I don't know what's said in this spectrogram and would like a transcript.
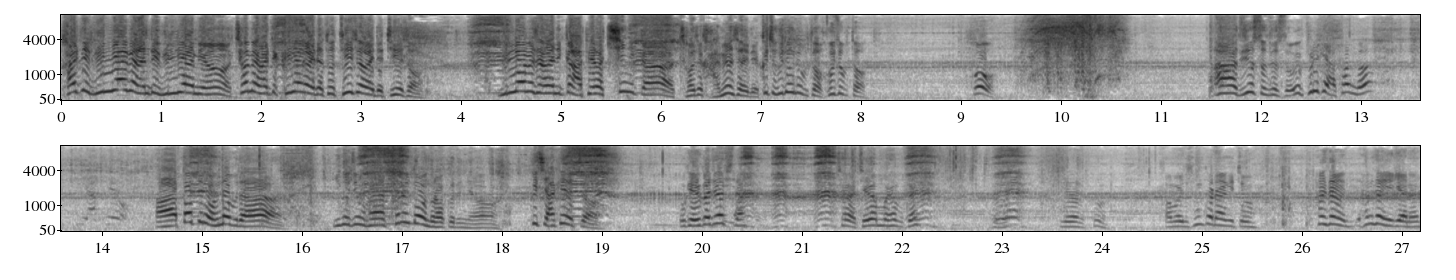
갈 때 윌리하면 안 돼, 윌리하면. 처음에 갈 때 그냥 가야 돼. 더 뒤에서 가야 돼, 뒤에서. 윌리하면서 가니까 앞에가 치니까 저저 가면서 해야 돼. 그쵸, 그 정도부터, 거기서부터. 고! 아, 늦었어, 늦었어. 왜 브레이크 약한가? 약해요. 아, 배터리 없나 보다. 이거 지금 한 3일 동안 놀았거든요. 그치, 약해졌죠? 오케이, 여기까지 합시다. 자, 제가 한번 해볼까요? 그래갖고, 아무래도 손가락이 좀, 항상, 항상 얘기하는,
